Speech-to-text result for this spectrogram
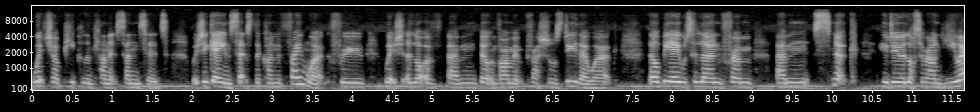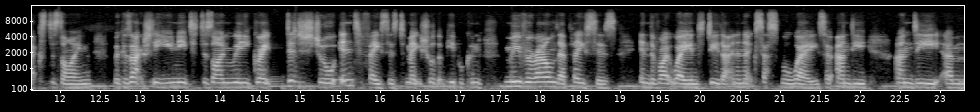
which are people and planet centered, which again sets the kind of framework through which a lot of um, built environment professionals do their work. They'll be able to learn from um, Snook, who do a lot around UX design, because actually you need to design really great digital interfaces to make sure that people can move around their places in the right way and to do that in an accessible way. So Andy Andy um,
